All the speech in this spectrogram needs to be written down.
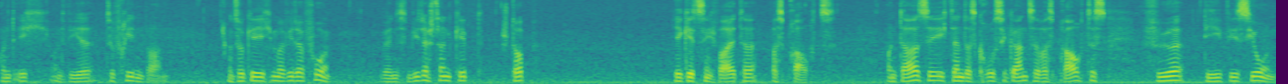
und ich und wir zufrieden waren. Und so gehe ich immer wieder vor. Wenn es einen Widerstand gibt, stopp, hier geht es nicht weiter, was braucht's? Und da sehe ich dann das große Ganze, was braucht es für die Vision?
